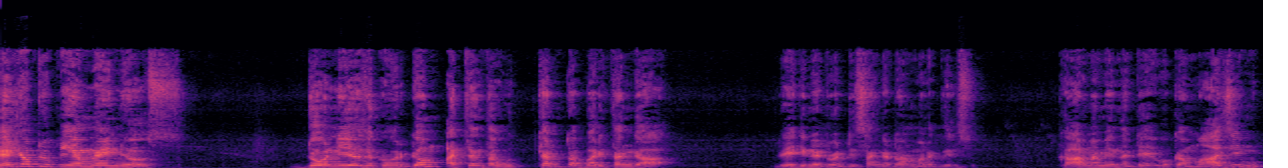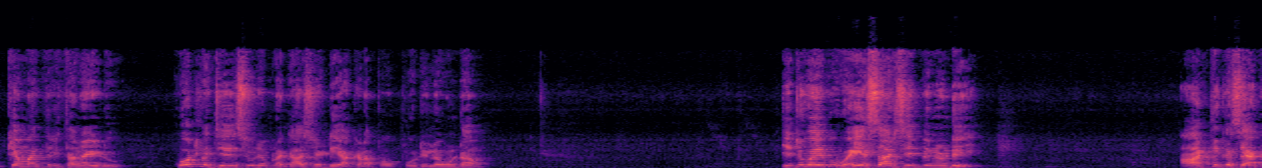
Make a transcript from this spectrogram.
Welcome to PM nine news. Dhone నియోజకవర్గం అత్యంత ఉత్కంఠభరితంగా రేగినటువంటి సంఘటన మనకు తెలుసు. కారణం ఏంటంటే ఒక మాజీ ముఖ్యమంత్రి తనయుడు కోట్ల జయసూర్యప్రకాష్ రెడ్డి అక్కడ పోటీలో ఉండం. ఇటువైపు వైఎస్ఆర్సీపీ నుండి ఆర్థిక శాఖ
